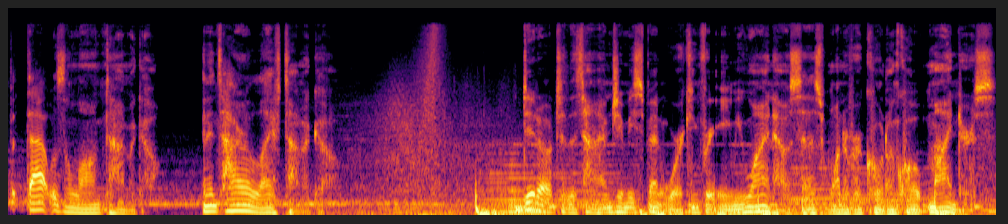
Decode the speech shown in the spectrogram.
But that was a long time ago an entire lifetime ago. Ditto to the time Jimmy spent working for Amy Winehouse as one of her quote unquote minders,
